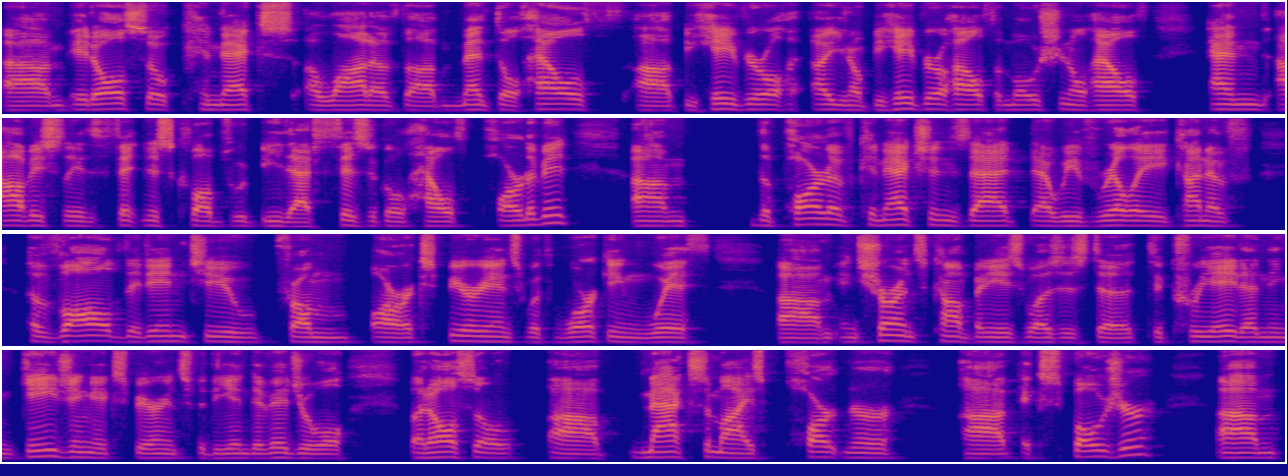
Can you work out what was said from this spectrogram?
Um, it also connects a lot of the mental health, uh, behavioral, uh, you know, behavioral health, emotional health, and obviously the fitness clubs would be that physical health part of it. Um, the part of connections that that we've really kind of evolved it into from our experience with working with um, insurance companies was is to, to create an engaging experience for the individual, but also uh, maximize partner uh, exposure. Um,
